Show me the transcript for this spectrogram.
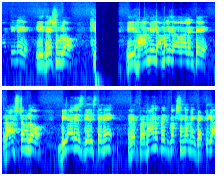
పార్టీలే ఈ దేశంలో ఈ హామీలు అమలు కావాలంటే రాష్ట్రంలో బీఆర్ఎస్ గెలిస్తేనే రేపు ప్రధాన ప్రతిపక్షంగా మేము గట్టిగా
